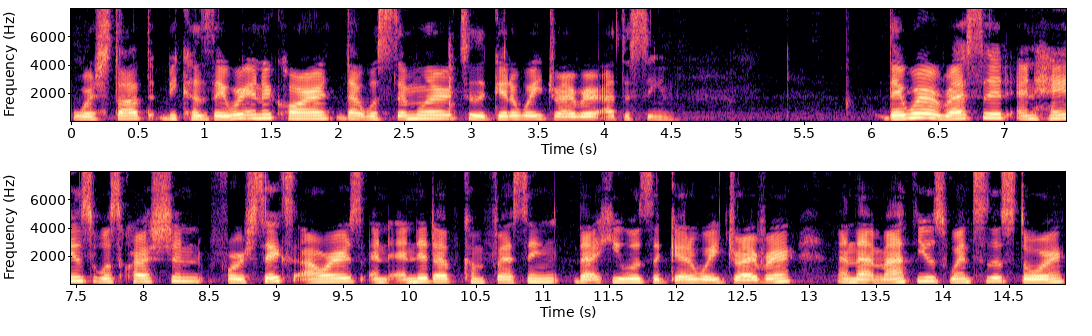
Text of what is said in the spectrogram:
were stopped because they were in a car that was similar to the getaway driver at the scene. They were arrested, and Hayes was questioned for six hours and ended up confessing that he was the getaway driver and that Matthews went to the store,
